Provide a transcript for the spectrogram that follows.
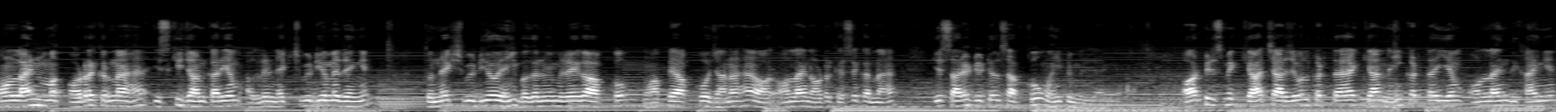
ऑनलाइन ऑर्डर करना है, इसकी जानकारी हम अगले नेक्स्ट वीडियो में देंगे। तो नेक्स्ट वीडियो यहीं बगल में मिलेगा आपको, वहाँ पे आपको जाना है और ऑनलाइन ऑर्डर कैसे करना है, ये सारे डिटेल्स आपको वहीं पे मिल जाएँगे। और फिर इसमें क्या चार्जेबल करता है, क्या नहीं करता है, ये हम ऑनलाइन दिखाएँगे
